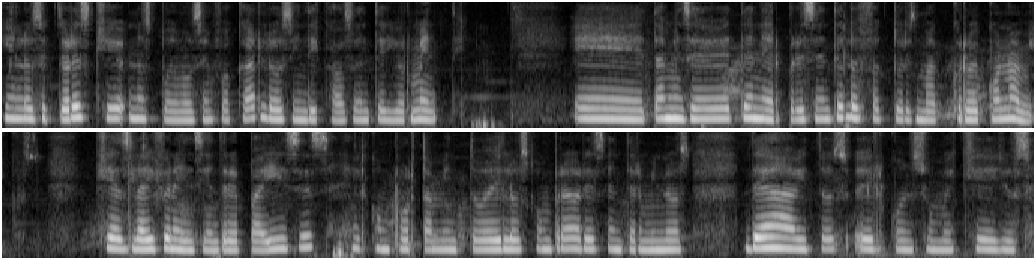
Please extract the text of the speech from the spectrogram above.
y en los sectores que nos podemos enfocar, los indicados anteriormente. Eh, también se debe tener presentes los factores macroeconómicos qué es la diferencia entre países, el comportamiento de los compradores en términos de hábitos, el consumo que ellos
